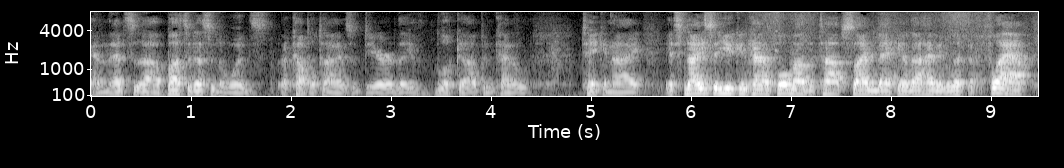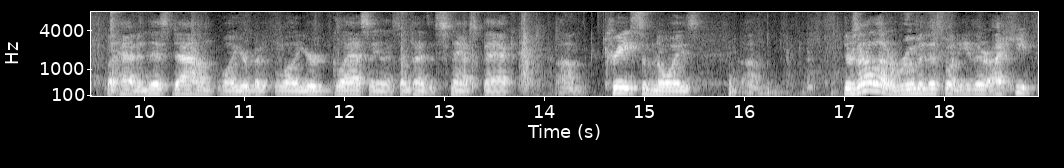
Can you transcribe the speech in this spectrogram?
and that's uh, busted us in the woods a couple times with deer. They look up and kind of take an eye. It's nice that you can kind of pull them out the top, slide them back in without having to lift a flap, but having this down while you're while you're glassing, and sometimes it snaps back, um, creates some noise. Um, there's not a lot of room in this one either. I keep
